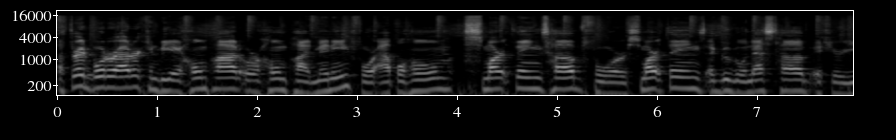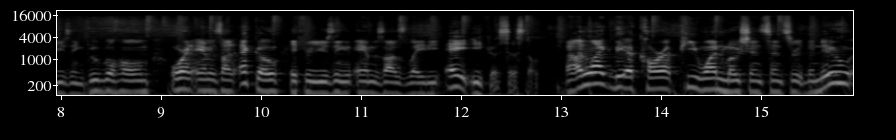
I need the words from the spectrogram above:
A thread border router can be a HomePod or HomePod Mini for Apple Home, SmartThings Hub for SmartThings, a Google Nest Hub if you're using Google Home, or an Amazon Echo if you're using Amazon's Lady A ecosystem. Now, unlike the Aqara P1 motion sensor, the new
